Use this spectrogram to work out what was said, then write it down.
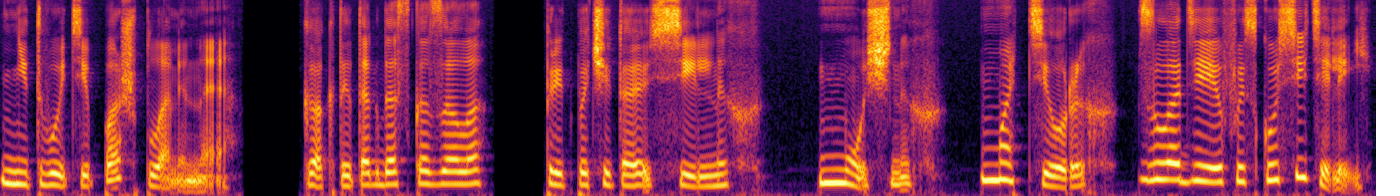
Не твой типаж, пламенная? Как ты тогда сказала? Предпочитаю сильных, мощных, матерых, злодеев-искусителей».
